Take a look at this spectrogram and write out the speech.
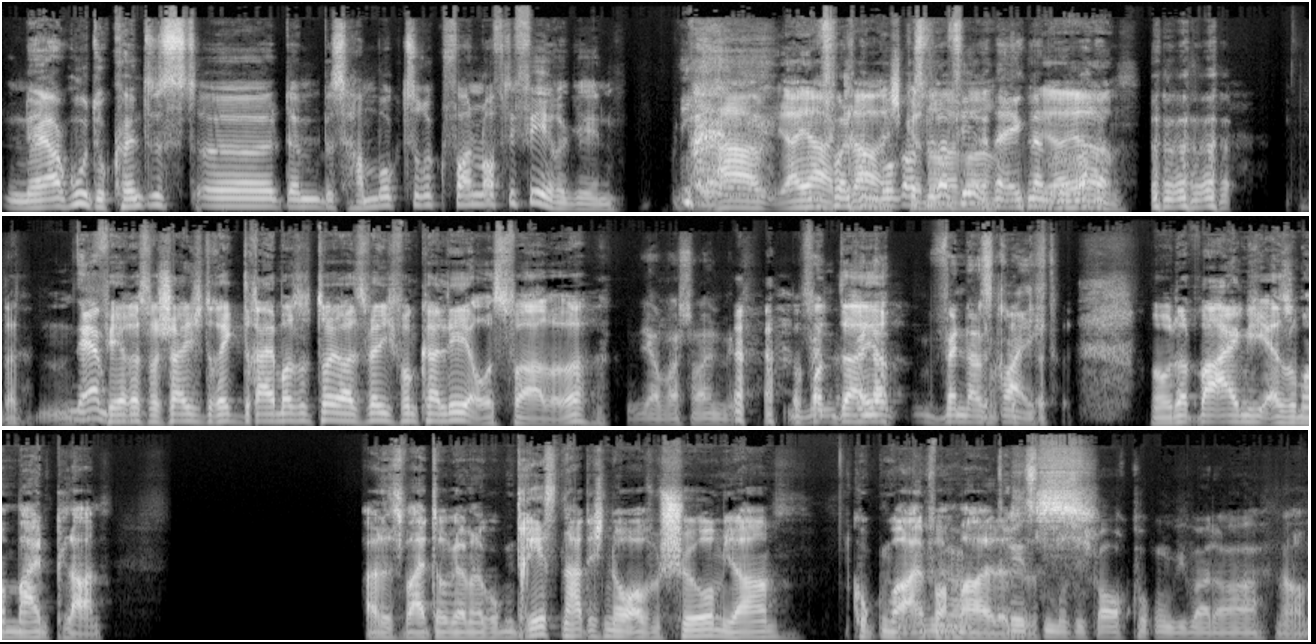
Naja, gut, du könntest äh, dann bis Hamburg zurückfahren und auf die Fähre gehen. Ja, ja, ja, Von klar. Hamburg ich aus genau, mit der Fähre nach England ja, rüber. Ja, die Fähre ist wahrscheinlich direkt dreimal so teuer, als wenn ich von Calais ausfahre. Ja, wahrscheinlich. Von wenn, daher- Wenn, das- wenn das reicht. So, das war eigentlich eher so mal mein Plan. Alles weitere werden wir gucken. Dresden hatte ich noch auf dem Schirm, ja. Gucken wir einfach Ja, mal. Das Dresden ist, muss ich auch gucken, wie wir da. Ja.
